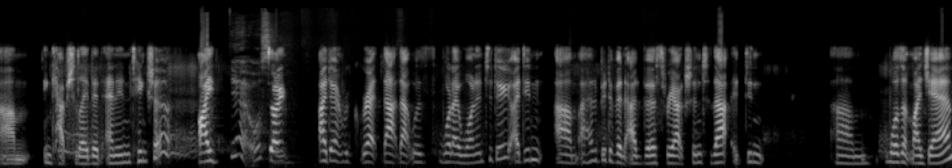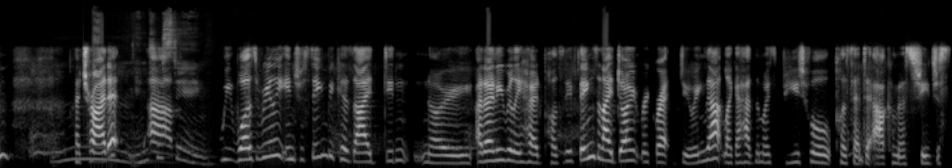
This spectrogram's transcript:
um, encapsulated and in tincture. I yeah, awesome. Don't, I don't regret that. That was what I wanted to do. I didn't. Um, I had a bit of an adverse reaction to that. It didn't um, wasn't my jam. I tried it. Mm, Interesting. it was really interesting because I didn't know, I'd only really heard positive things, and I don't regret doing that. Like, I had the most beautiful placenta alchemist. She just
